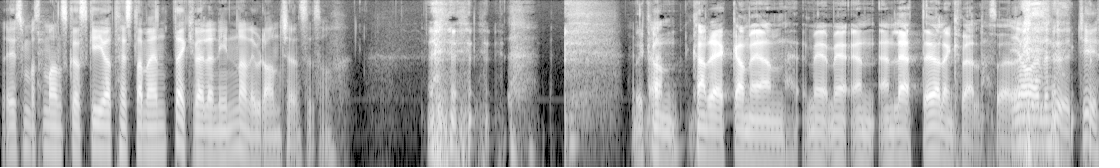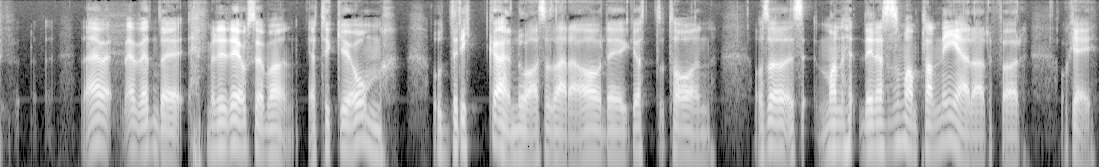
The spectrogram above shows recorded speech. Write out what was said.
Det är som att man ska skriva testamente kvällen innan ibland känns det som. Det kan, kan räcka med en, med, med en, en lättöl en kväll. Ja, eller hur? Typ. Nej, jag vet inte. Men det är det också, jag, bara, jag tycker ju om att dricka ändå. Alltså såhär, ja det är gött att ta en... Och så, man, det är nästan som man planerar för, okej,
